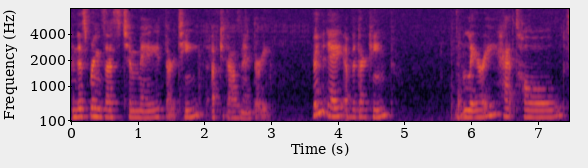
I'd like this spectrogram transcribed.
And this brings us to May 13th of 2003. During the day of the 13th, Larry had told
